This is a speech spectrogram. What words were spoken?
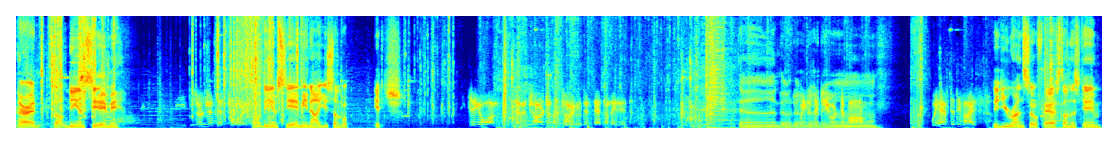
All right, don't DMCA me. Search and destroy. Don't DMCA me now, you son of a bitch. Jaeger 1, set a charge on the target and detonate it. Dun, dun, dun, dun, secured the bomb. dun. We have the device. Did you run so fast on this game?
